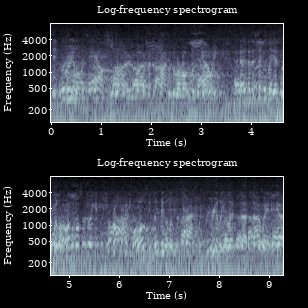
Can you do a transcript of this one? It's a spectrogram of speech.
didn't realise how slow uh, was going. And, and essentially, wasn't doing anything wrong, but he was in the middle of the track, which really left uh, nowhere to go.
